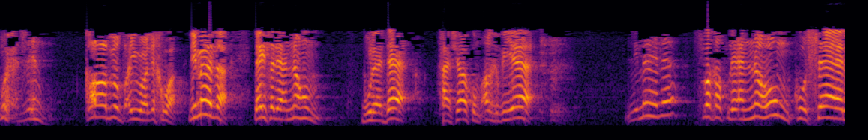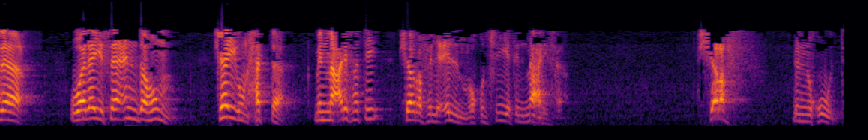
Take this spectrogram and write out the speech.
محزن. قابض أيها الإخوة. لماذا؟ ليس لأنهم بلداء حاشاكم أغبياء. لماذا؟ فقط لأنهم كسالى وليس عندهم شيء حتى من معرفة شرف العلم وقدسية المعرفة. الشرف للنقود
